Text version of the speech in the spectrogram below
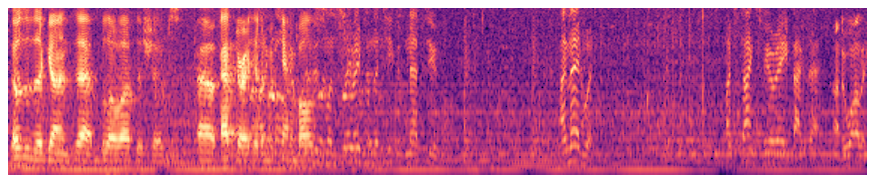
Those are the guns that blow up the ships oh, Okay. after I hit them with cannonballs. This one's straight from the teeth of Neptune. I'm Edward. Much thanks for your aid back there. Adewale,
